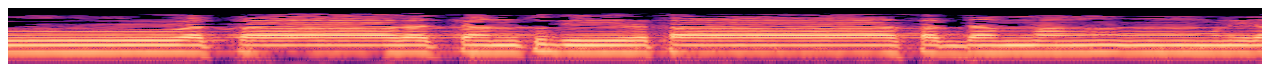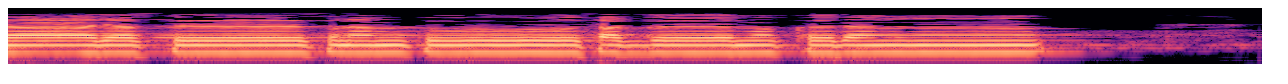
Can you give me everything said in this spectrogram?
අත්තා ගච්ඡන්තු දේවතා සද්දම්මං මුනි රාජස් සුනන්තු සග්ග මොක්ඛදං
